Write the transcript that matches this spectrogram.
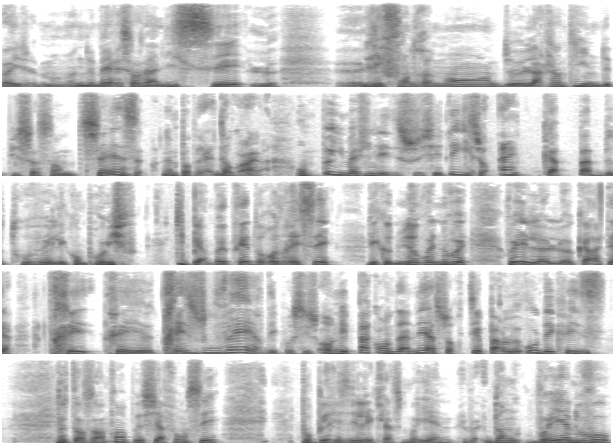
oui, une de mes récentes analyses, c'est euh, l'effondrement de l'Argentine depuis 76. Donc on peut imaginer des sociétés qui sont incapables de trouver les compromis qui permettrait de redresser l'économie. Vous voyez, le, caractère très, très, très ouvert des processus. On n'est pas condamné à sortir par le haut des crises. De temps en temps, on peut s'y affoncer, paupériser les classes moyennes. Donc, vous voyez à nouveau,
